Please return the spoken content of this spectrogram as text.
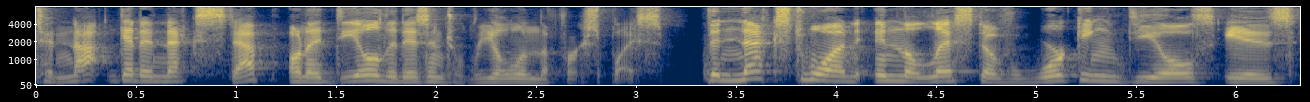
to not get a next step on a deal that isn't real in the first place. The next one in the list of working deals is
